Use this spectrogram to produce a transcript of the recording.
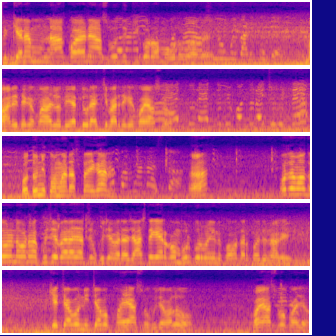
তুই কেন না কয় না আসব তুই কি করব আমাকে আগে বাড়ি থেকে। কয় আসলো তুই? এত দূর আসছি বাড়ি থেকে কয় আসলো? কতনি কমা রাস্তা এখান? হ্যাঁ? ও তো আমার ধরনের ঘটনা খুঁজে বেড়া যাচ্ছে খুঁজে বেড়া যাচ্ছে। আজ থেকে এরকম ভুল করব না কিন্তু খবরদার কয়দিন আগে। কে যাব নিজ যাব কয়ে আসব বুঝা ভালো কয়ে আসব কয়ে যাব।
